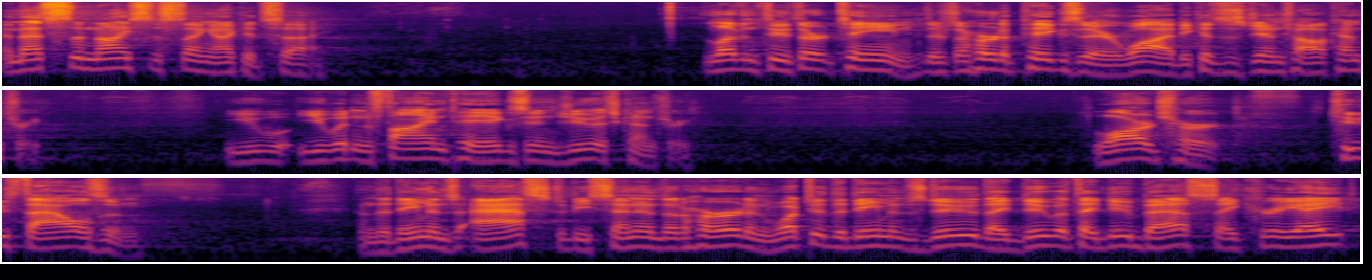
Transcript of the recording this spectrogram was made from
And that's the nicest thing I could say. 11 through 13, there's a herd of pigs there. Why? Because it's Gentile country. You, you wouldn't find pigs in Jewish country. Large herd, 2,000. And the demons ask to be sent into the herd. And what do the demons do? They do what they do best they create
